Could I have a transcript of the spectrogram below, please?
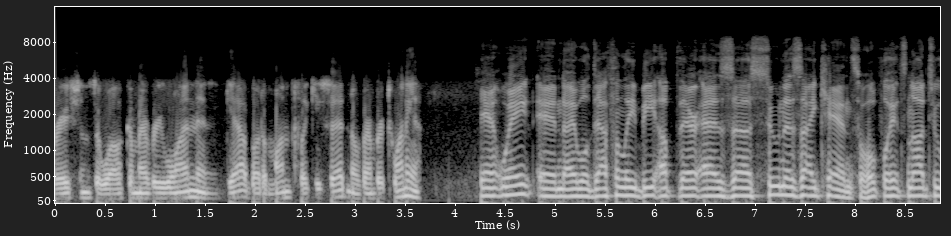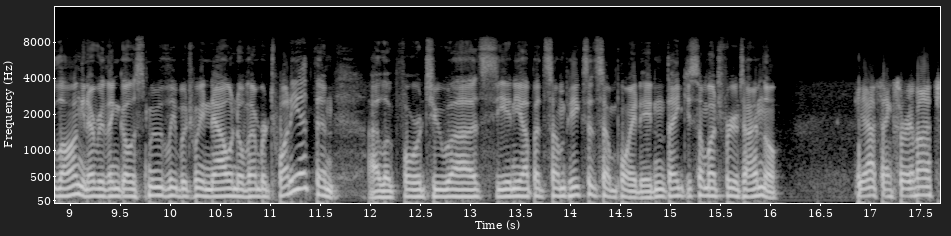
operations to welcome everyone. And yeah, about a month, like you said, November 20th. Can't wait, and I will definitely be up there as uh, soon as I can. So hopefully it's not too long and everything goes smoothly between now and November 20th. And I look forward to uh, seeing you up at Sun Peaks at some point, Aiden. Thank you so much for your time, though. Yeah, thanks very much.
